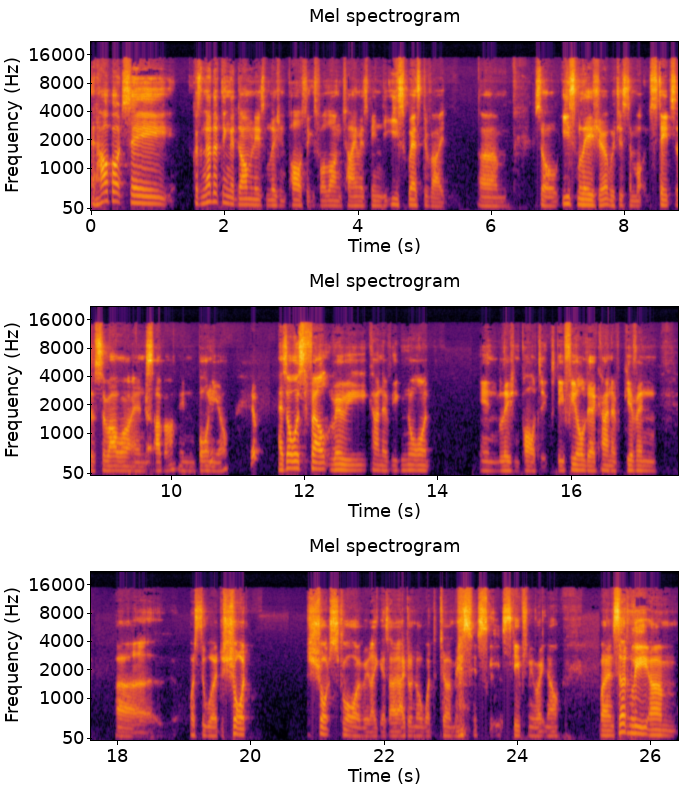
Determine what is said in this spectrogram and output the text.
And how about say, because another thing that dominates Malaysian politics for a long time has been the East-West divide. Um, so East Malaysia, which is the states of Sarawak and Sabah in Borneo, Yep. has always felt very kind of ignored in Malaysian politics. They feel they're kind of given, uh, what's the word, the short, short straw of it. I guess I, I don't know what the term is. It, it escapes me right now. But certainly, um,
